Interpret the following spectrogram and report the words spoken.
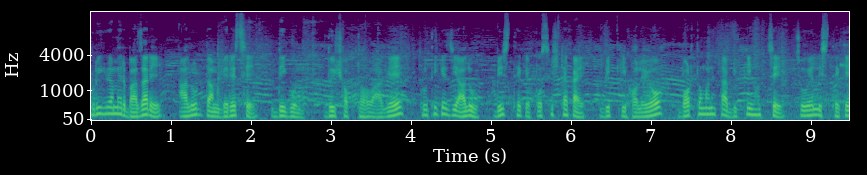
কুড়িগ্রামের বাজারে আলুর দাম বেড়েছে দ্বিগুণ। দুই সপ্তাহ আগে প্রতি কেজি আলু বিশ থেকে পঁচিশ টাকায় বিক্রি হলেও বর্তমানে তা বিক্রি হচ্ছে চুয়াল্লিশ থেকে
